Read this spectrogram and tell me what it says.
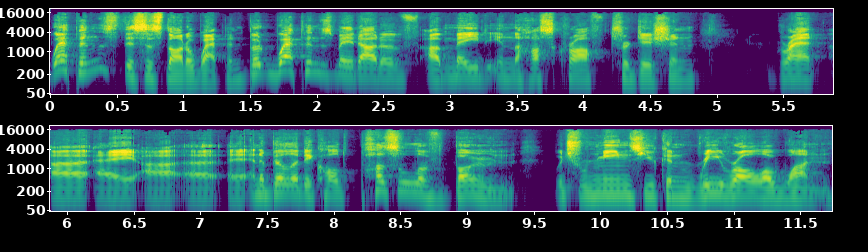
Weapons, this is not a weapon, but weapons made out of, uh, made in the Huscraft tradition grant uh, a, uh, uh, an ability called Puzzle of Bone, which means you can re-roll a one.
